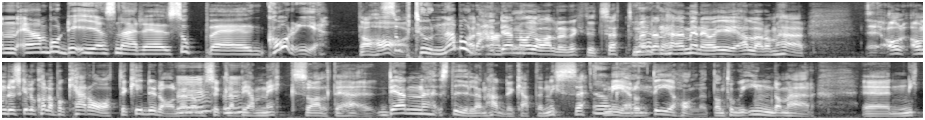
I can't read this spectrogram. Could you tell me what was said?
en, eh, han bodde i en sån här eh, sopkorg. Jaha. Soptunna bodde han Den i. har jag aldrig riktigt sett. Men Nej, den här menar jag är alla de här eh, om- du skulle kolla på Karate Kid idag när Mm, de cyklar BMX och allt det här. Den stilen hade katten Nisse. Okej. Mer åt det hållet. De tog in de här eh, 90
